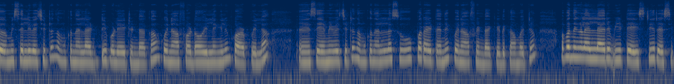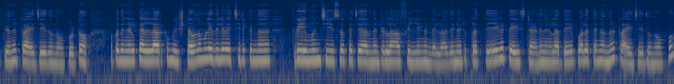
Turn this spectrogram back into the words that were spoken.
വേമിസെല്ലി വെച്ചിട്ട് നമുക്ക് നല്ല അടിപൊളിയായിട്ട് ഉണ്ടാക്കാം. കുനാഫ ഡോ ഇല്ലെങ്കിലും കുഴപ്പമില്ല. സേമിയ വെച്ചിട്ട് നമുക്ക് നല്ല സൂപ്പറായിട്ട് തന്നെ കുനാഫ ഉണ്ടാക്കിയെടുക്കാൻ പറ്റും. അപ്പോൾ നിങ്ങളെല്ലാവരും ഈ ടേസ്റ്റി റെസിപ്പി ഒന്ന് ട്രൈ ചെയ്ത് നോക്കൂ കേട്ടോ. അപ്പോൾ നിങ്ങൾക്ക് എല്ലാവർക്കും ഇഷ്ടമാവും നമ്മൾ ഇതിൽ വെച്ചിരിക്കുന്ന ക്രീമും ചീസും ഒക്കെ ചേർന്നിട്ടുള്ള ആ ഫില്ലിംഗ് ഉണ്ടല്ലോ അതിനൊരു പ്രത്യേക ടേസ്റ്റാണ് നിങ്ങൾ അതേപോലെ തന്നെ ഒന്ന് ട്രൈ ചെയ്ത് നോക്കൂ.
